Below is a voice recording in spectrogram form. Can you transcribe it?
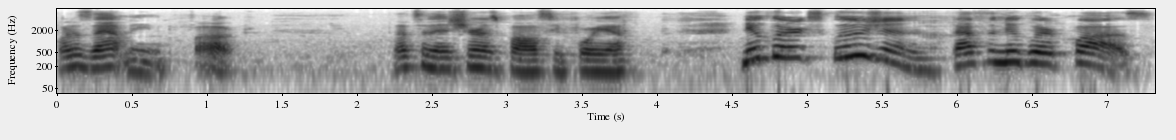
what does that mean? Fuck. That's an insurance policy for you. Nuclear exclusion. That's the nuclear clause.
